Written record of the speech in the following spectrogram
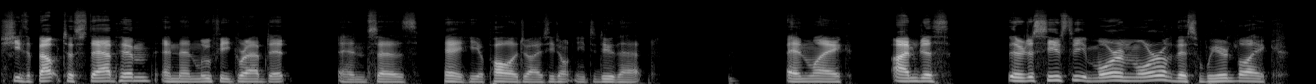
she's about to stab him and then luffy grabbed it and says hey he apologized you don't need to do that. And like i'm just there just seems to be more and more of this weird like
